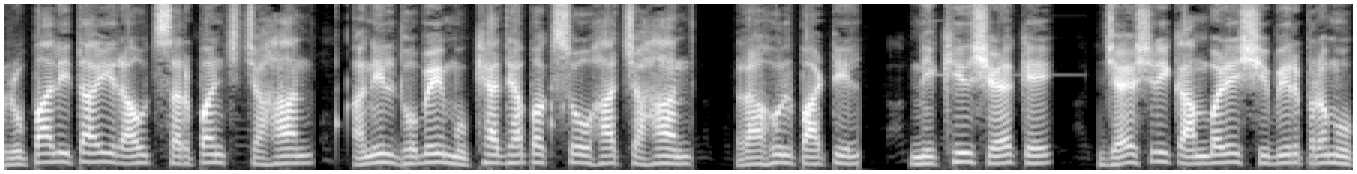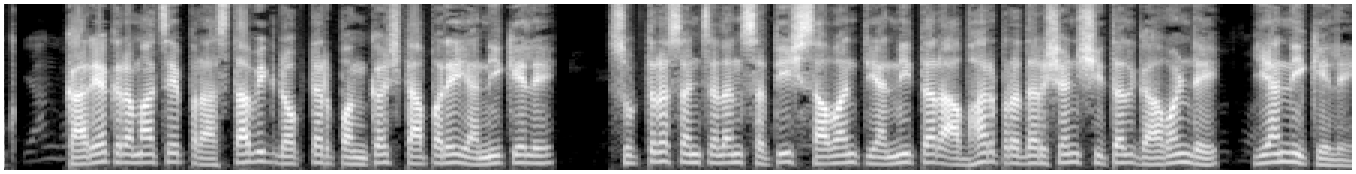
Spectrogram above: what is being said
रुपालिताई राऊत सरपंच चहान अनिल धोबे मुख्याध्यापक सोहा चहान राहुल पाटील निखिल शेळके जयश्री कांबळे शिबिर प्रमुख कार्यक्रमाचे प्रास्ताविक डॉक्टर पंकज टापरे यांनी केले. सूत्रसंचलन सतीश सावंत यांनी तर आभार प्रदर्शन शीतल गावंडे यांनी केले.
